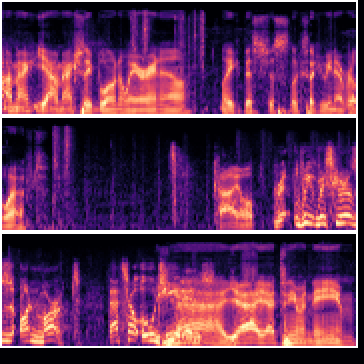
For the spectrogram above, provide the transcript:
I'm ac- yeah, I'm actually blown away right now. Like this just looks like we never left. Kyle, R- wait, Risky Reels is unmarked. That's how OG yeah, it is. yeah, yeah. It didn't have a name.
